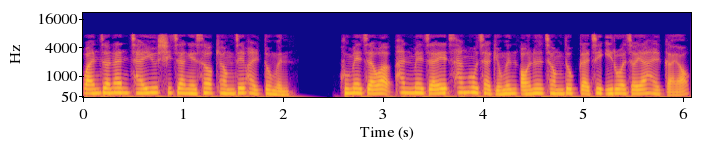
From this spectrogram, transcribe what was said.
완전한 자유시장에서 경제활동은 구매자와 판매자의 상호작용은 어느 정도까지 이루어져야 할까요?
